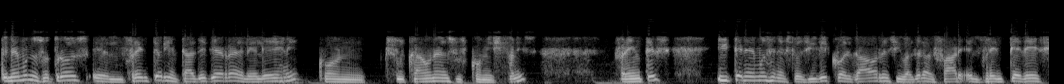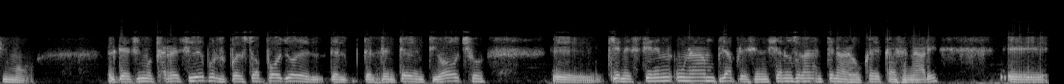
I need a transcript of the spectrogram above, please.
Tenemos nosotros el Frente Oriental de Guerra del ELN con su, cada una de sus comisiones, frentes, y tenemos en específico el Gado Residual de las FARC, el Frente Décimo, el décimo que recibe por supuesto apoyo del, del, Frente 28, eh, quienes tienen una amplia presencia no solamente en Arauca y Casanare, eh,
